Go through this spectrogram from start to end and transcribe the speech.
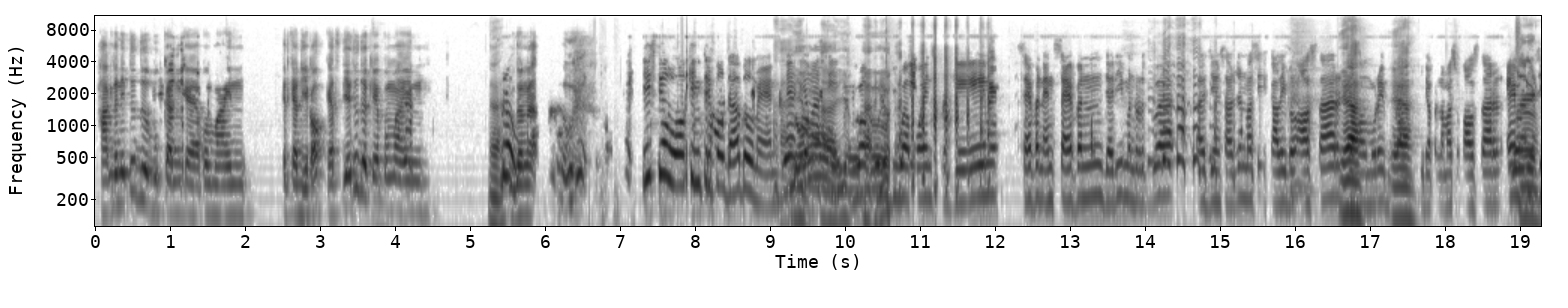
Harden itu udah bukan kayak pemain ketika di Rockets, dia itu udah kayak pemain Nah. bro udah nggak tahu. He's still walking triple double man. Dia dia Ayo, masih ayo, 22 points per game, 7 and 7. Jadi menurut gua uh, James Harden masih caliber All Star. Yeah, Jamal Murray bukan yeah. tidak pernah masuk All Star. MJ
